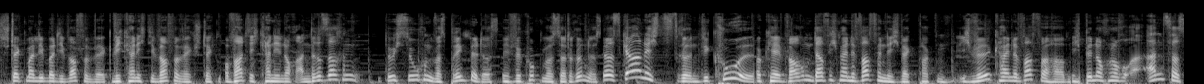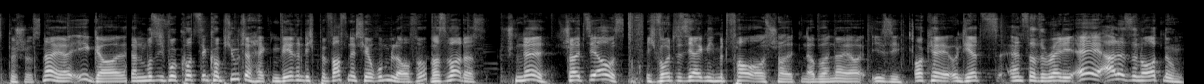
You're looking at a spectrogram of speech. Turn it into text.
steck mal lieber die Waffe weg. Wie kann ich die Waffe wegstecken? Oh, warte, ich kann hier noch andere Sachen durchsuchen. Was bringt mir das? Ich will gucken, was da drin ist. Da ist gar nichts drin. Wie cool. Okay, warum darf ich meine Waffe nicht wegpacken? Ich will keine Waffe haben. Ich bin auch noch unsuspicious. Naja, egal. Dann muss ich wohl kurz den Computer hacken, während ich bewaffnet hier rumlaufe. Was war das? Schnell, schalt sie aus. Ich wollte sie eigentlich mit V ausschalten, aber naja, easy. Okay, und jetzt Answer the Ready. Ey, alles in Ordnung.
